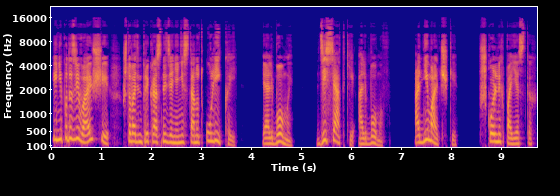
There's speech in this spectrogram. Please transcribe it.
и не подозревающие, что в один прекрасный день они станут уликой, и альбомы, десятки альбомов, одни мальчики в школьных поездках,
